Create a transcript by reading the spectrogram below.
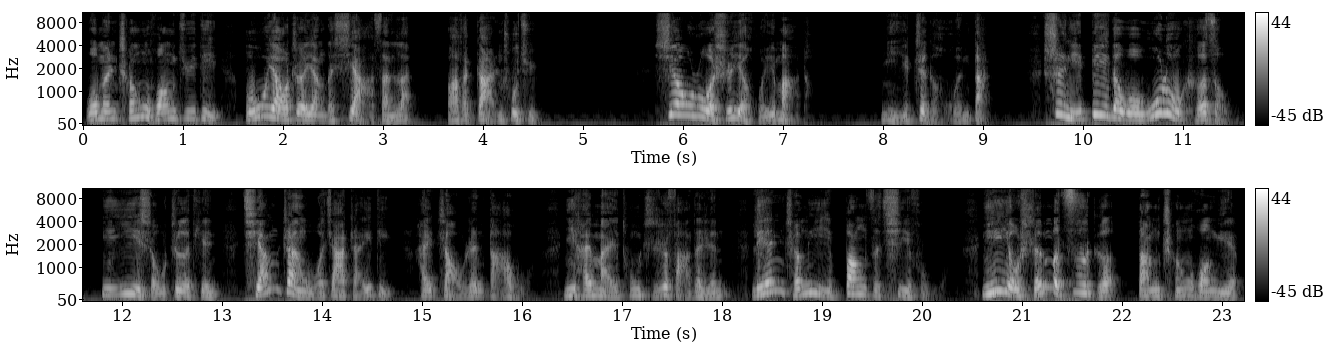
我们城隍居地不要这样的下三滥，把他赶出去。萧若石也回骂道：“你这个混蛋，是你逼得我无路可走。你一手遮天，强占我家宅地，还找人打我。你还买通执法的人，连成一帮子欺负我。你有什么资格当城隍爷？”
